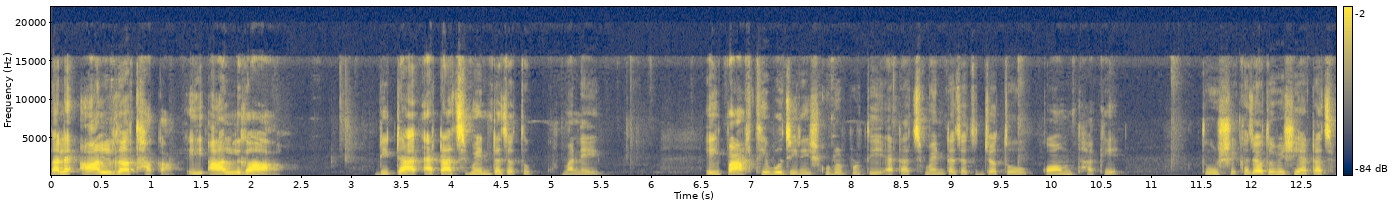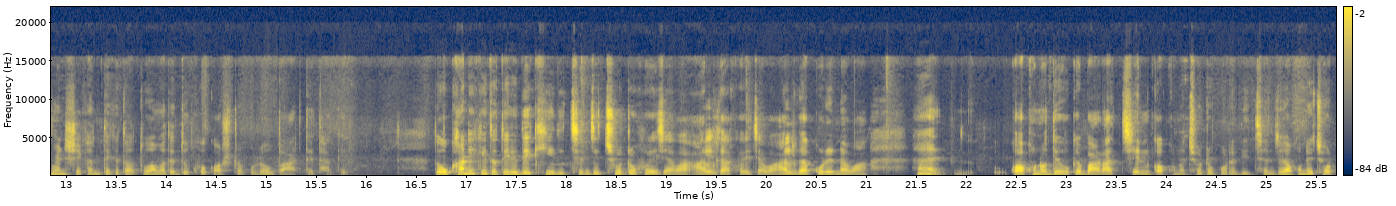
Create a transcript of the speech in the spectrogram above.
তাহলে আলগা থাকা, এই আলগা ডিটা অ্যাটাচমেন্টটা যত মানে এই পার্থিব জিনিসগুলোর প্রতি অ্যাটাচমেন্টটা যত যত কম থাকে, তো সেখা, যত বেশি অ্যাটাচমেন্ট সেখান থেকে তত আমাদের দুঃখ কষ্টগুলো বাড়তে থাকে। তো ওখানে কিন্তু তিনি দেখিয়ে দিচ্ছেন যে ছোট হয়ে যাওয়া, আলগা হয়ে যাওয়া, আলগা করে নেওয়া হ্যাঁ কখনো দেহকে বাড়াচ্ছেন, কখনো ছোট করে দিচ্ছেন। যখন এই ছোট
